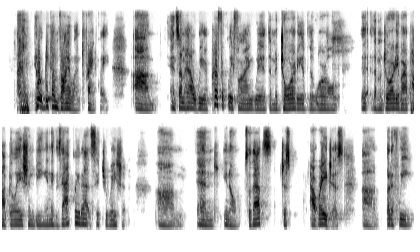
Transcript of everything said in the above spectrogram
it would become violent, frankly. Um, and somehow we are perfectly fine with the majority of the world, the, the majority of our population being in exactly that situation. Um, and, you know, so that's just outrageous. Um, but if we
